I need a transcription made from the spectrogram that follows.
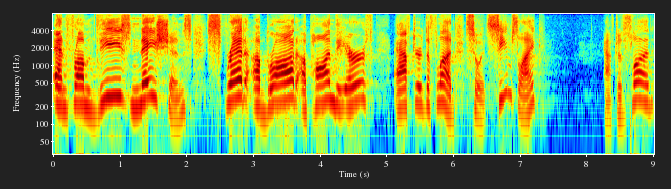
and from these nations spread abroad upon the earth after the flood. So it seems like after the flood,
